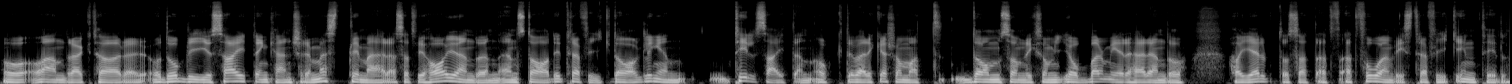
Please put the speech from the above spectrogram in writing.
och, och, andra aktörer. Och Då blir ju sajten kanske det mest primära, så att vi har ju ändå en, en stadig trafik dagligen till sajten och det verkar som att de som liksom jobbar med det här ändå har hjälpt oss att, att, att få en viss trafik in till,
